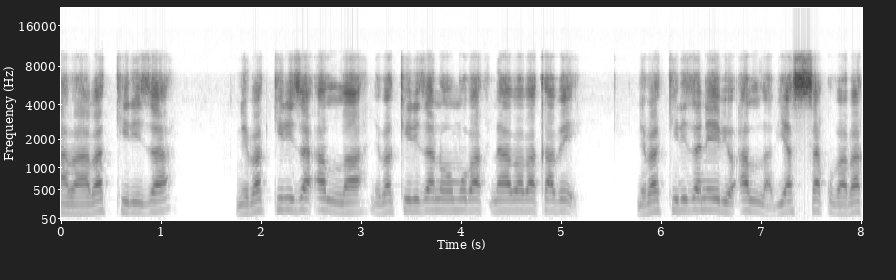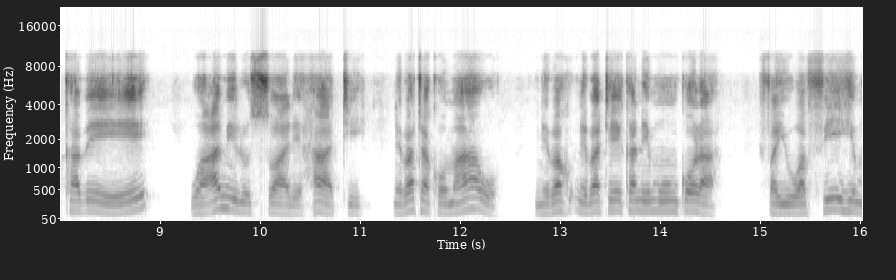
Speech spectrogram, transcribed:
abo abakkiriza ne bakkiriza allah ne bakkiriza n'ababaka be. Ne bakkiriza n'ebyo allah byassa ku babaka be wa amilu salihaati ne batakomaawo ne bateeka ne mu nkola. Fayuwafihim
